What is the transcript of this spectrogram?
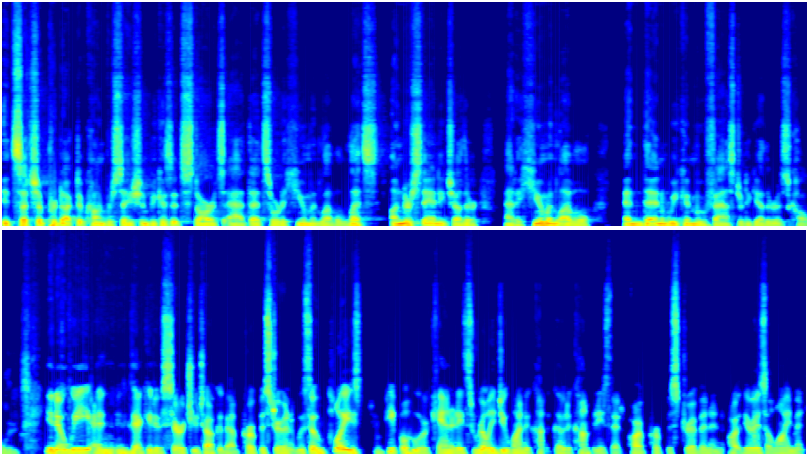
it's such a productive conversation because it starts at that sort of human level. Let's understand each other at a human level and then we can move faster together as colleagues. You know, we in executive search, you talk about purpose driven. So employees, people who are candidates, really do want to co- go to companies that are purpose driven and are, there is alignment.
